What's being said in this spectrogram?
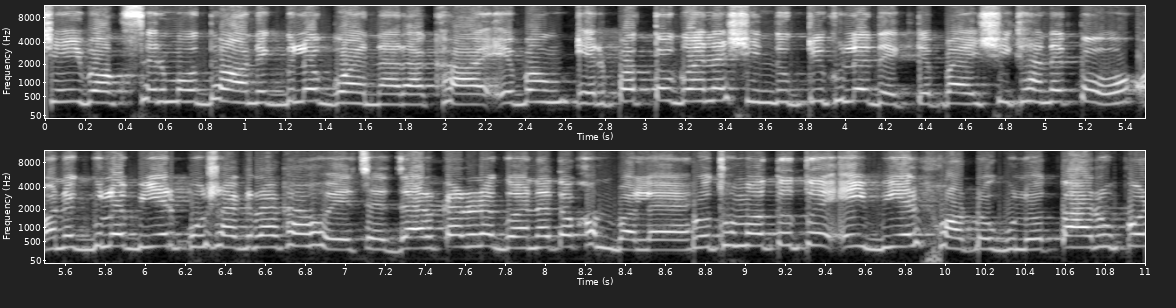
সেই বক্সের মধ্যে অনেকগুলো গয়না রাখা এবং এরপর তো গয়না সিন্ধুকটি খুলে দেখতে পায়। সেখানে তো অনেকগুলো বিয়ের পোশাক রাখা হয়েছে, যার কারণে গয়না তখন বলে। প্রথমত তো এই বিয়ের ফটোগুলো তার উপর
